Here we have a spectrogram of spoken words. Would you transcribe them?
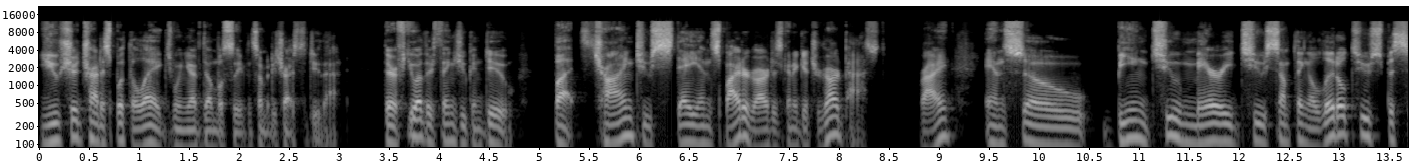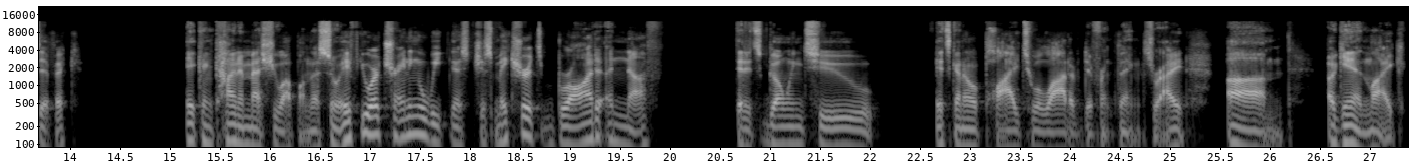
You should try to split the legs when you have double sleeve and somebody tries to do that. There are a few other things you can do, but trying to stay in spider guard is going to get your guard passed, right? And so being too married to something a little too specific, it can kind of mess you up on this. So if you are training a weakness, just make sure it's broad enough that it's going to it's going to apply to a lot of different things, right? Um, again, like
